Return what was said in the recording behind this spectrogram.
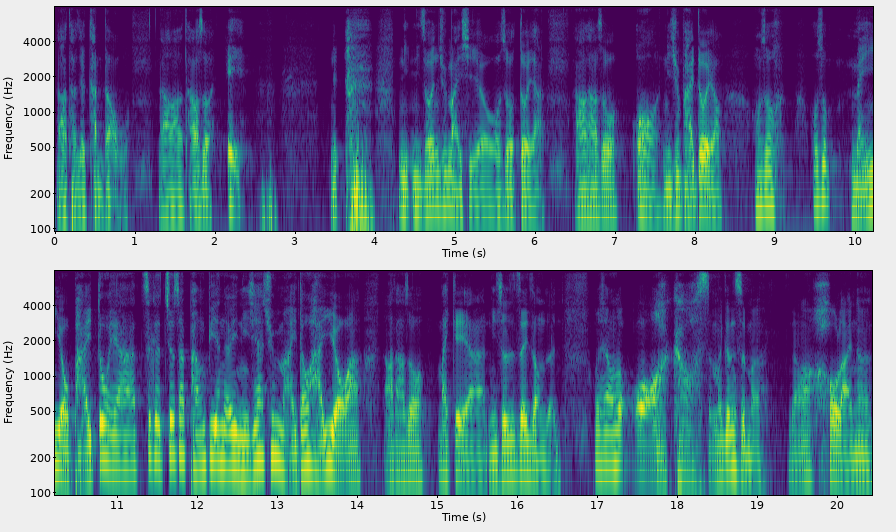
然后他就看到我，然后他说：“哎、你 你你昨天去买鞋哦？”我说：“对啊。”然后他说：“哦，你去排队哦？”我说。我说没有排队啊，这个就在旁边而已，你现在去买都还有啊。然后他说卖 gay 啊，你就是这种人。我想说，哇靠，什么跟什么？然后后来呢，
